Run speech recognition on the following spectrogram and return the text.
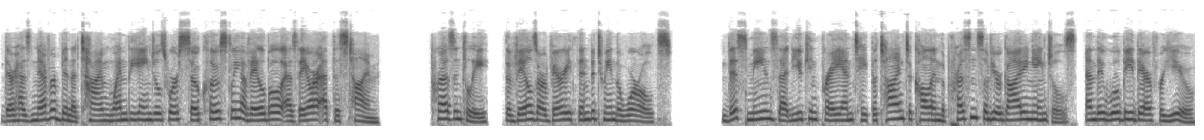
There has never been a time when the angels were so closely available as they are at this time. Presently, the veils are very thin between the worlds. This means that you can pray and take the time to call in the presence of your guiding angels, and they will be there for you.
